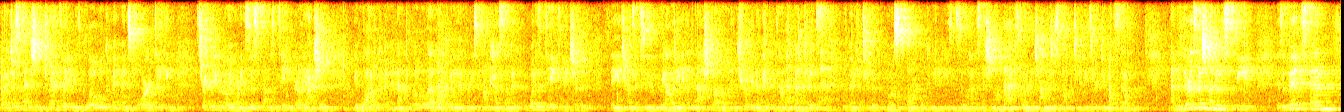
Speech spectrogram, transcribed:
what I just mentioned, translating these global commitments for taking, strengthening early warning systems and taking early action. We have a lot of commitment now at the global level, including at the recent UNCAS summit. What does it take to make sure that they translate to reality at the national level and truly then trickle down for benefits, with benefits for the most vulnerable communities. And so we'll have a session on that, exploring the challenges and opportunities for doing so. And the third session under this theme is a bit um,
